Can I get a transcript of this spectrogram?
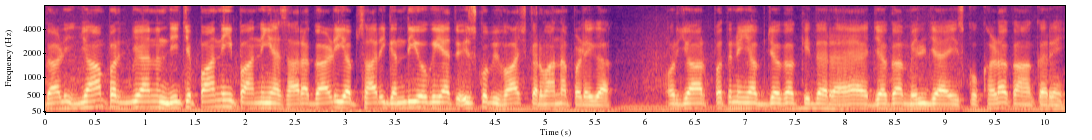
गाड़ी, यहाँ पर, जो है ना, नीचे पानी ही पानी है सारा। गाड़ी अब सारी गंदी हो गई है तो इसको भी वाश करवाना पड़ेगा। और यार पता नहीं अब जगह किधर है, जगह मिल जाए, इसको खड़ा कहाँ करें?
